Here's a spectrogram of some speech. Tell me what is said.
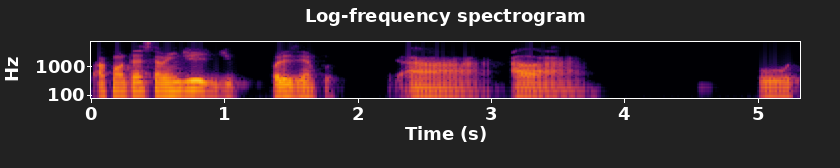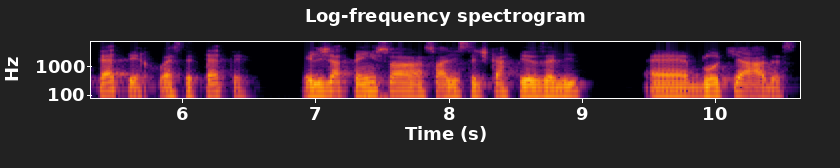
Acontece também de, de, por exemplo, a, a, o Tether, o ST Tether, ele já tem sua, sua lista de carteiras ali é, bloqueadas.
